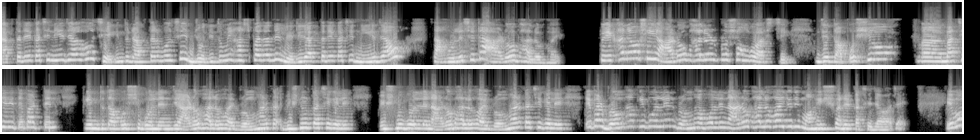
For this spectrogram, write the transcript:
ডাক্তারের কাছে নিয়ে যাওয়া হয়েছে, কিন্তু ডাক্তার বলছে, যদি তুমি হাসপাতালে লেডি ডাক্তারের কাছে নিয়ে যাও, তাহলে সেটা আরও ভালো হয়। তো এখানেও সেই আরও ভালোর প্রসঙ্গ আসছে, যে তপস্বীও বাঁচিয়ে দিতে পারতেন, কিন্তু তপস্বী বললেন যে আরও ভালো হয় ব্রহ্মার বিষ্ণুর কাছে গেলে। বিষ্ণু বললেন, আরও ভালো হয় ব্রহ্মার কাছে গেলে। এবার ব্রহ্মা কি বললেন? ব্রহ্মা বললেন, আরও ভালো হয় যদি মহেশ্বরের কাছে যাওয়া যায়। এবং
